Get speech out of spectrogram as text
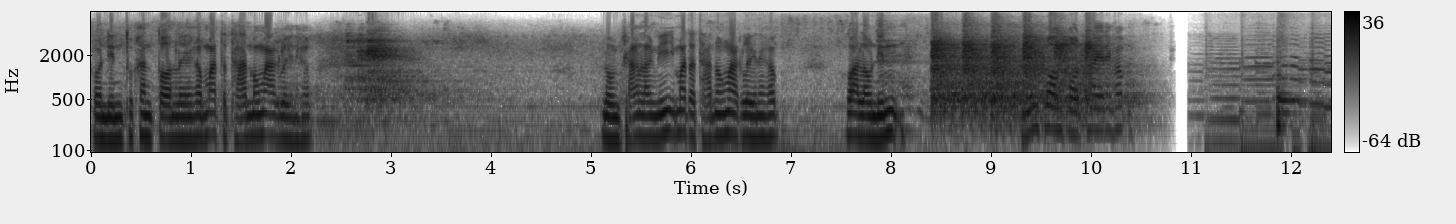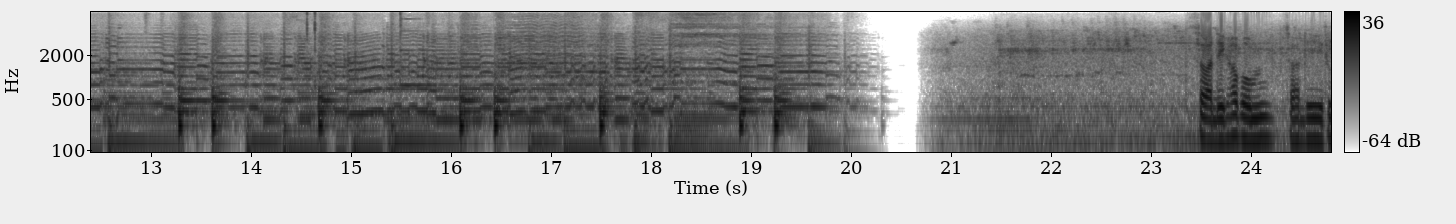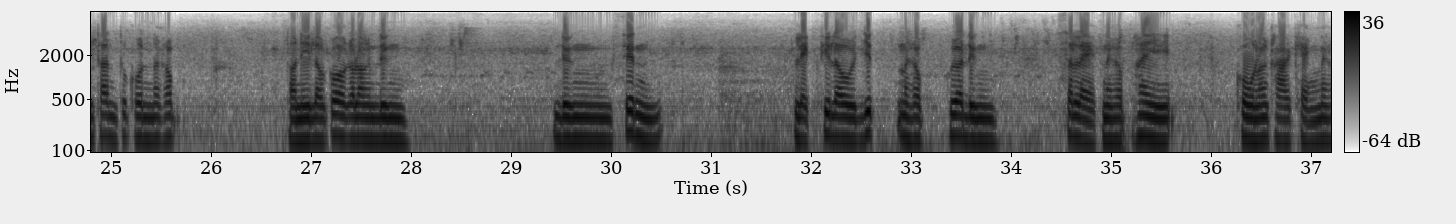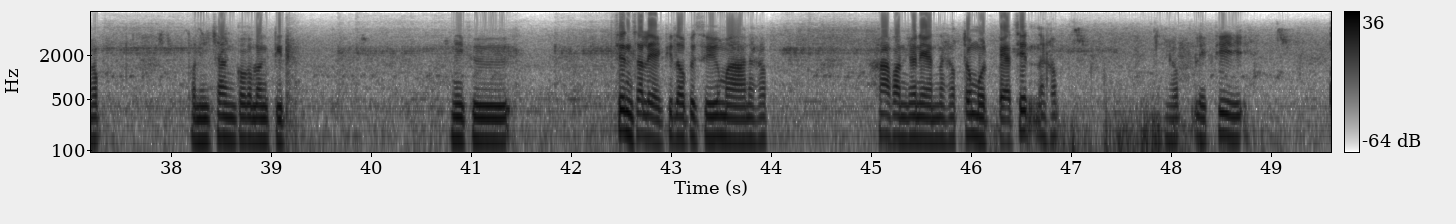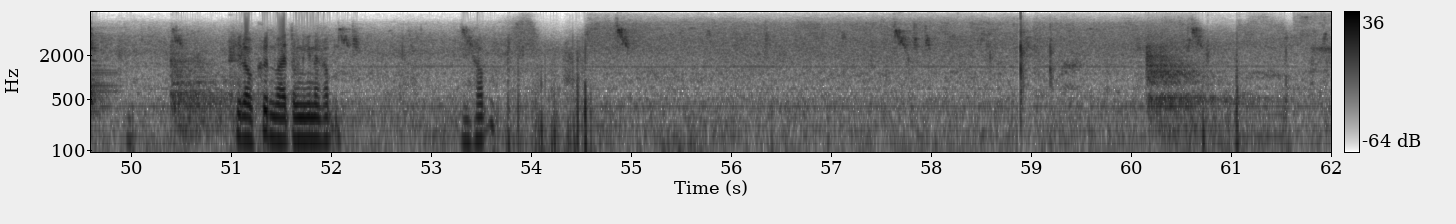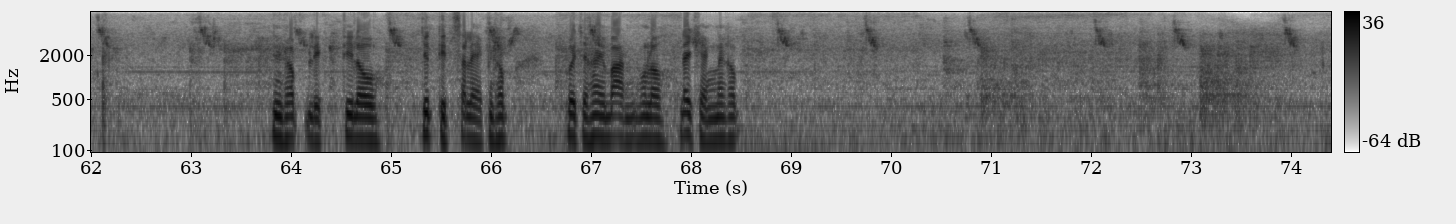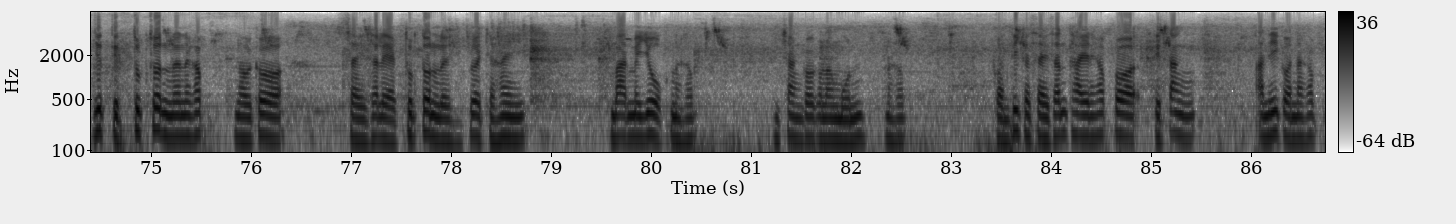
ก็เน้นทุกขั้นตอนเลยนะครับ มาตรฐานมากๆเลยนะครับโรงช้างหลังนี้มาตรฐานมากๆเลยนะครับ ว่าเราเน้นเน้นความปลอดภัยนะครับสวัสดีครับผม สวัสดีทุกท่านทุกคนนะครับ ตอนนี้เราก็กำลังดึง ดึงเส้นเหล็กที่เรายึดนะครับ เพื่อดึงแสลกนะครับ ให้โครงหลังคาแข็งนะครับ ตอนนี้ช่างก็กำลังติด นี่คือเส้นแสลกที่เราไปซื้อมานะครับห้าพันคะแนนนะครับ ทั้งหมดแปดเส้นนะครับนะครับเหล็กที่ ที่เราขึ้นไว้ตรงนี้นะครับนี่ครับ นี่ครับเหล็กที่เรายึดติดแสลกนะครับ เพื่อจะให้บ้านของเราได้แข็งนะครับยึดติดทุกต้นเลยนะครับ เราก็ใส่แสลกทุกต้นเลย เพื่อจะให้บ้านไม่โยกนะครับ ช่างก็กำลังหมุนนะครับ ก่อนที่จะใส่สันไทยนะครับ ก็ติดตั้งอันนี้ก่อนนะครับ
